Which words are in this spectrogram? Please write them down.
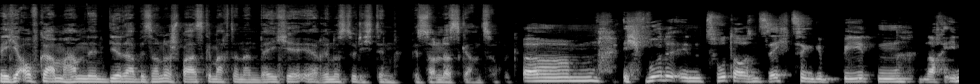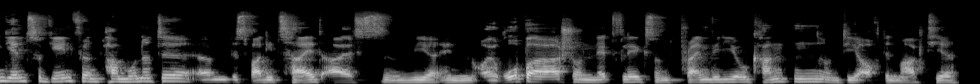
Welche Aufgaben haben denn dir da besonders Spaß gemacht und an welche erinnerst du dich denn besonders gern zurück? Ähm, ich wurde in 2016 gebeten, nach Indien zu gehen für ein paar Monate. Ähm, das war die Zeit, als wir in Europa schon Netflix und Prime Video kannten und die auch den Markt hier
